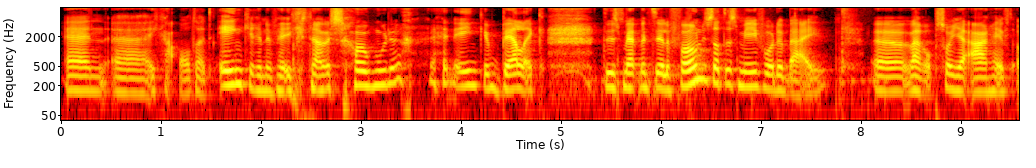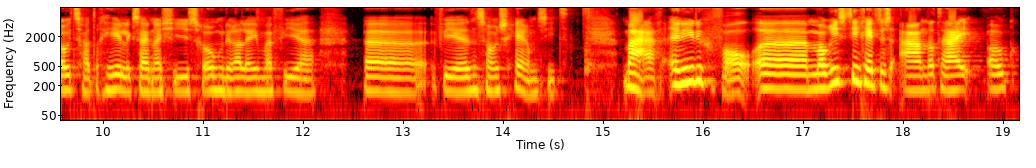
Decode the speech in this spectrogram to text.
En uh, ik ga altijd één keer in de week naar mijn schoonmoeder en één keer bel ik. Dus met mijn telefoon, dus dat is meer voor erbij. Uh, waarop Sonja aangeeft, oh, het zou toch heerlijk zijn als je je schoonmoeder alleen maar via via zo'n scherm ziet. Maar in ieder geval, uh, Maurice die geeft dus aan dat hij ook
